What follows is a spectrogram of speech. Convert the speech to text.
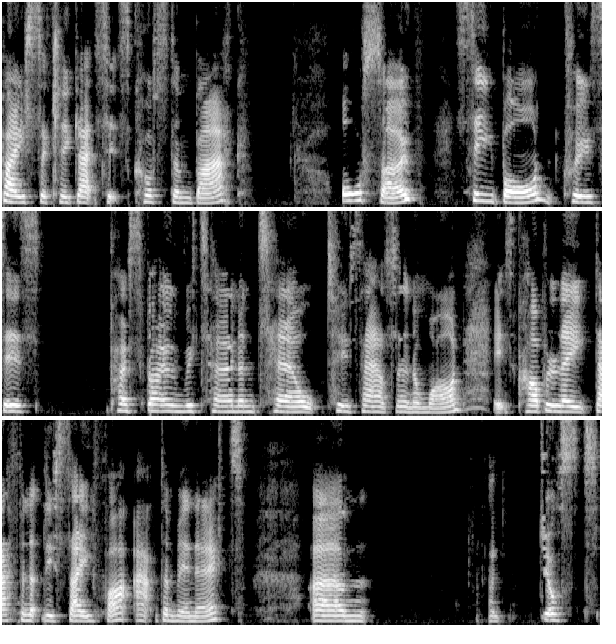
basically gets its custom back. Also Seabourn cruises postpone return until 2001 it's probably definitely safer at the minute. Um just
